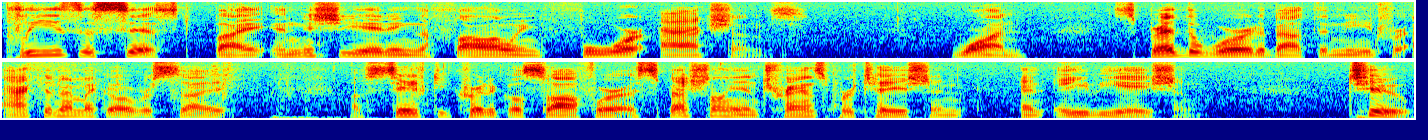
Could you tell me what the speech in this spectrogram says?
Please assist by initiating the following four actions. One, spread the word about the need for academic oversight of safety critical software, especially in transportation and aviation. Two,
